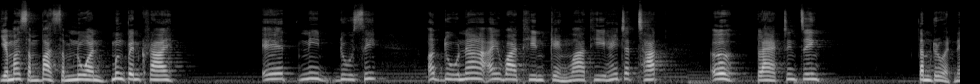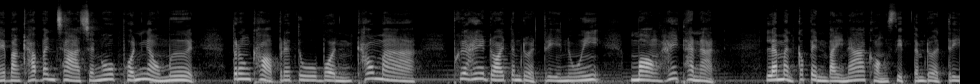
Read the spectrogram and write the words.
อย่ามาสัมบัติสำนวนมึงเป็นใคร เอ๊ะนี่ดูสิเอาดูหน้าไอ้วาทินเก่งวาทีให้ชัดๆ เออ แปลกจริง ๆ ตำรวจในบังคับบัญชาชะโงกพ้นเงามืด ตรงขอบประตูบนเข้ามา เพื่อให้ร้อยตำรวจตรีนุ้ย มองให้ถนัด และมันก็เป็นใบหน้าของสิบตำรวจตรี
